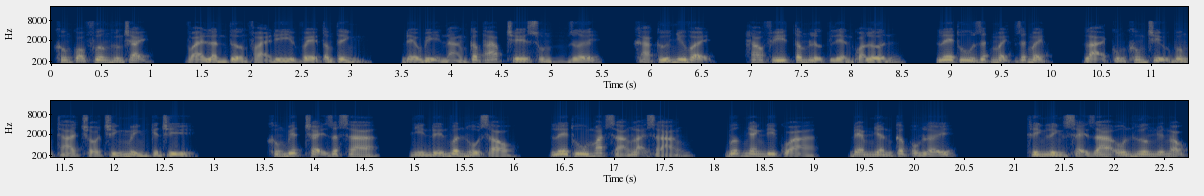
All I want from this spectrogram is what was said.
không có phương hướng chạy, vài lần tưởng phải đi về tâm tình, đều bị nàng cấp áp chế xuống dưới, khả cứ như vậy, hao phí tâm lực liền quá lớn, Lê Thu rất mệt rất mệt, lại cũng không chịu buông tha cho chính mình kiên trì. Không biết chạy rất xa, nhìn đến vân hồ sau, Lê Thu mắt sáng lại sáng, bước nhanh đi qua, đem nhân cấp ôm lấy. Thinh linh xảy ra ôn hương nhuyễn ngọc,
